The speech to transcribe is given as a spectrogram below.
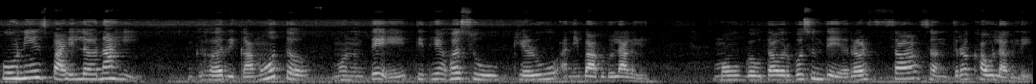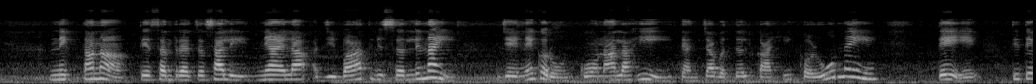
कोणीच पाहिलं नाही. घर रिकामं होतं म्हणून ते तिथे हसू खेळू आणि बागडू लागले. मऊ गवतावर बसून ते रसाळ संत्र खाऊ लागले. निघताना ते संत्र्याच्या साली न्यायला अजिबात विसरले नाही. जेणेकरून कोणालाही त्यांच्याबद्दल काही कळू नये. ते तिथे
